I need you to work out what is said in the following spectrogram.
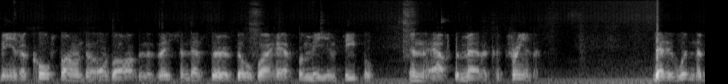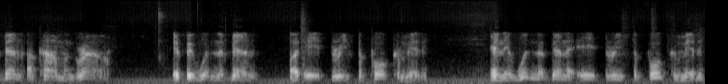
being a co-founder of an organization that served over half a million people in the aftermath of Katrina, that it wouldn't have been a common ground if it wouldn't have been a A3 support committee, and it wouldn't have been an A3 support committee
